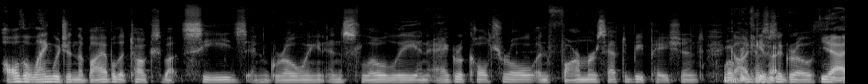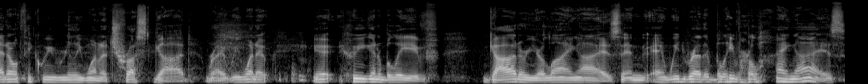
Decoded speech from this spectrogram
all the language in the Bible that talks about seeds and growing and slowly and agricultural and farmers have to be patient. Well, God gives I- the growth. Yeah, I don't think we really want to trust God, right? We want to. You know, who are you going to believe, God or your lying eyes? And and we'd rather believe our lying eyes.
